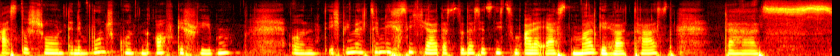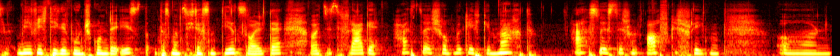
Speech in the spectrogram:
Hast du schon deinen Wunschkunden aufgeschrieben? Und ich bin mir ziemlich sicher, dass du das jetzt nicht zum allerersten Mal gehört hast, dass, wie wichtig der Wunschkunde ist dass man sich das notieren sollte. Aber jetzt ist die Frage, hast du es schon wirklich gemacht? Hast du es dir schon aufgeschrieben? Und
